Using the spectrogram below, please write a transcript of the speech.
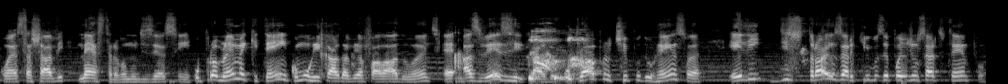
com essa chave mestra, vamos dizer assim. O problema é que tem, como o Ricardo havia falado antes, é às vezes, Ricardo, o próprio tipo do ransomware, ele destrói os arquivos depois de um certo tempo.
